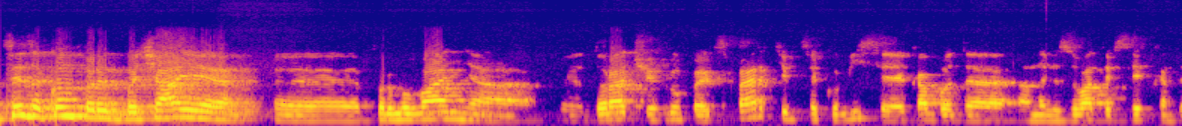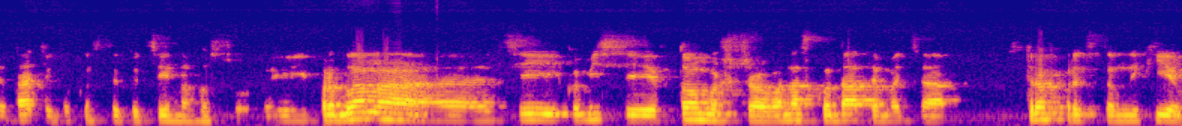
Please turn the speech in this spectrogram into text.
Цей закон передбачає е, формування е, дорадчої групи експертів. Це комісія, яка буде аналізувати всіх кандидатів до конституційного суду. І проблема е, цієї комісії в тому, що вона складатиметься з трьох представників,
